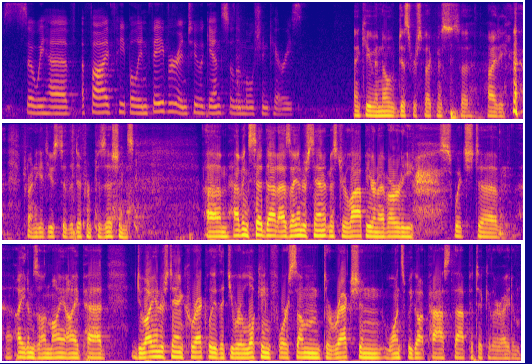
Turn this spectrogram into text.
So we have uh, five people in favor and two against, so the motion carries. Thank you, and no disrespect, Ms. uh, Heidi, trying to get used to the different positions. Um, Having said that, as I understand it, Mr. Lapierre, and I've already switched uh, uh, items on my iPad, do I understand correctly that you were looking for some direction once we got past that particular item?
